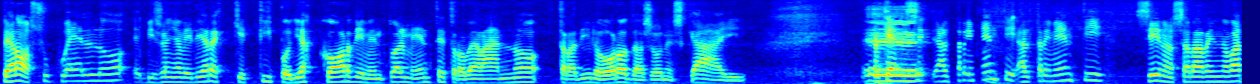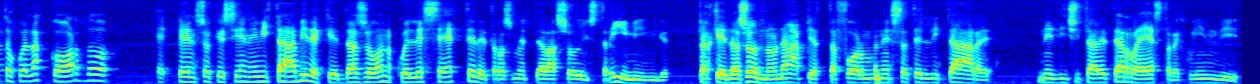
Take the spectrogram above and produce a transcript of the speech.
però su quello eh, bisogna vedere che tipo di accordi eventualmente troveranno tra di loro da Zone Sky. Perché eh... se, altrimenti, altrimenti, se non sarà rinnovato quell'accordo, eh, penso che sia inevitabile che Dazon quelle sette le trasmetterà solo in streaming, perché Dazon non ha piattaforma né satellitare né digitale terrestre, quindi...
